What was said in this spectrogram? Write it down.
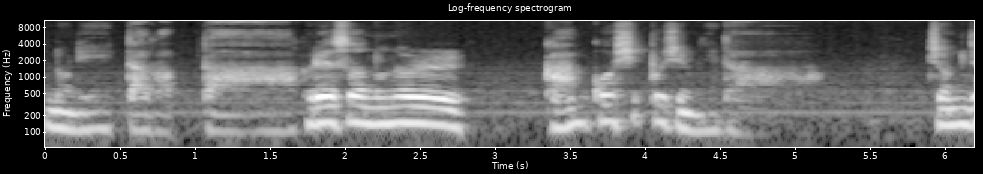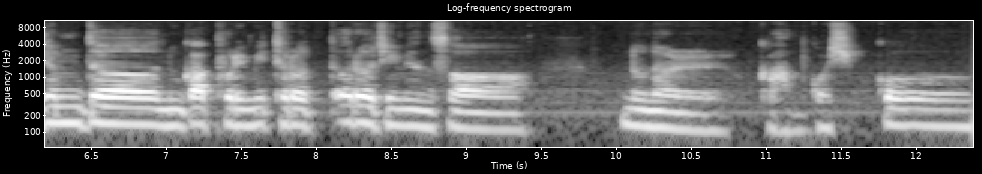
눈이 따갑다. 그래서 눈을 감고 싶어집니다. 점점 더 눈꺼풀이 밑으로 떨어지면서 눈을 감고 싶고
